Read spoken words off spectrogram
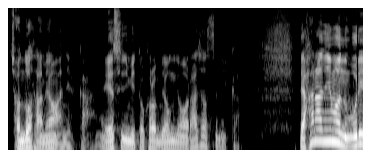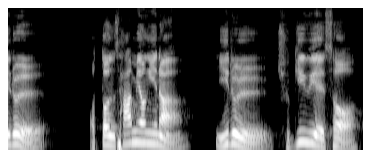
전도 사명 아닐까? 예수님이 또 그런 명령을 하셨으니까. 근데 하나님은 우리를 어떤 사명이나 일을 주기 위해서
